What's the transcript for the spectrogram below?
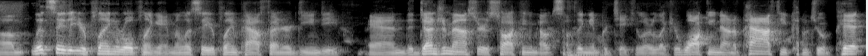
Um, let's say that you're playing a role playing game, and let's say you're playing Pathfinder D and the dungeon master is talking about something in particular, like you're walking down a path, you come to a pit,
